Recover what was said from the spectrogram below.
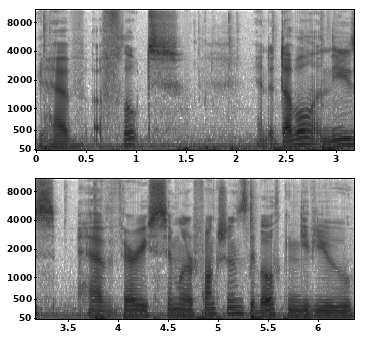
You have a float and a double, and these have very similar functions. They both can give you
